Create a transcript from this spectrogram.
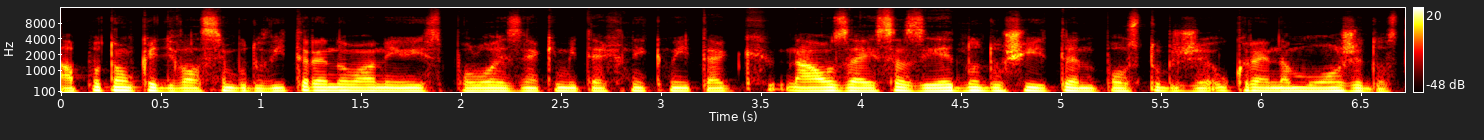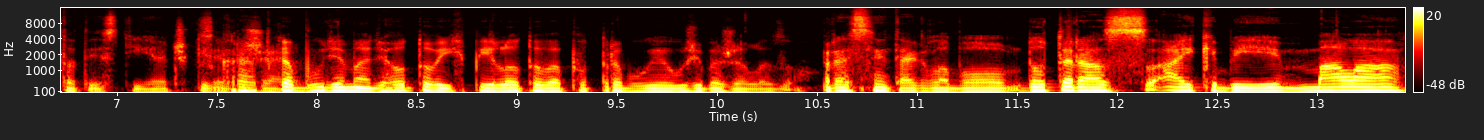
a potom, keď vlastne budú vytrénovaní spolu aj s nejakými technikmi, tak naozaj sa zjednoduší ten postup, že Ukrajina môže dostať tie stíhačky. Skrátka takže... bude mať hotových pilotov a potrebuje už iba železo. Presne tak, lebo doteraz aj keby mala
